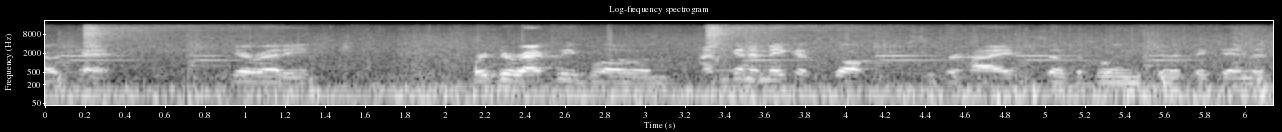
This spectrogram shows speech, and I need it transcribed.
Okay, get ready. We're directly below him. I'm gonna make us go up super high, so the balloon's gonna take damage.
